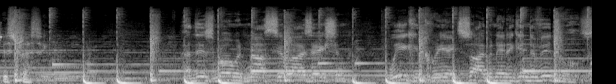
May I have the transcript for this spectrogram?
distressing. At this moment in our civilization, we can create cybernetic individuals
